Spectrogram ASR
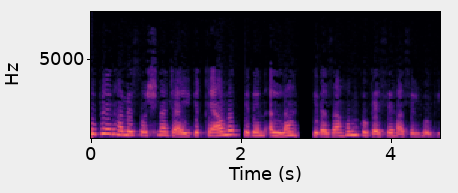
تو پھر ہمیں سوچنا چاہیے کہ قیامت کے دن اللہ کی رضا ہم کو کیسے حاصل ہوگی۔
